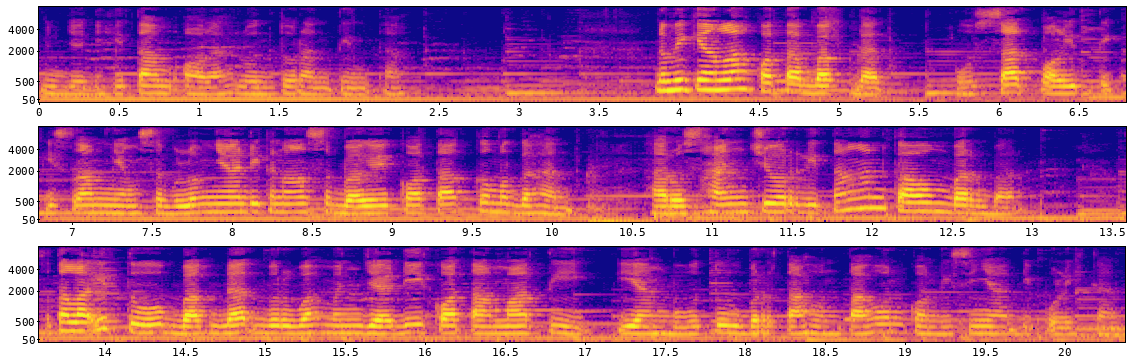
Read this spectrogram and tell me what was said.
menjadi hitam oleh lunturan tinta. Demikianlah kota Baghdad, pusat politik Islam yang sebelumnya dikenal sebagai kota kemegahan, harus hancur di tangan kaum barbar. Setelah itu, Baghdad berubah menjadi kota mati yang butuh bertahun-tahun kondisinya dipulihkan.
